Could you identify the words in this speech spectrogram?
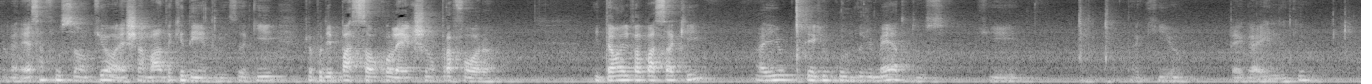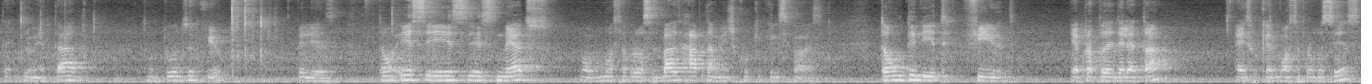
Tá Essa função aqui ó, é chamada aqui dentro. Isso aqui para poder passar o collection para fora. Então ele vai passar aqui, aí eu tenho aqui um conjunto de métodos que tá aqui, ó, pegar ele aqui, está implementado, estão todos aqui, ó. beleza. Então esse, esse, esses métodos, ó, vou mostrar para vocês rapidamente o que, que eles fazem. Então o delete field é para poder deletar, é isso que eu quero mostrar para vocês.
